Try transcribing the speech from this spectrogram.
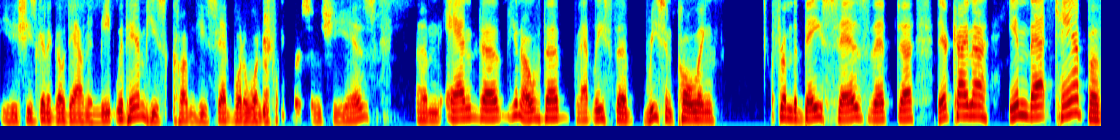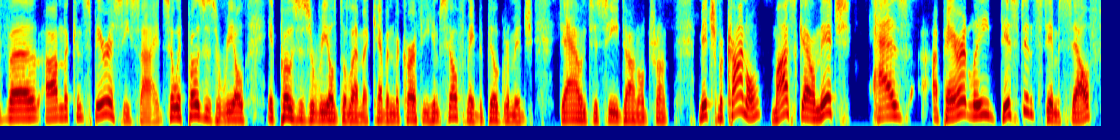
he she's going to go down and meet with him. He's come. He said what a wonderful person she is, um, and uh, you know the at least the recent polling from the base says that uh, they're kind of in that camp of uh, on the conspiracy side. So it poses a real it poses a real dilemma. Kevin McCarthy himself made the pilgrimage down to see Donald Trump. Mitch McConnell, Moscow Mitch, has apparently distanced himself,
